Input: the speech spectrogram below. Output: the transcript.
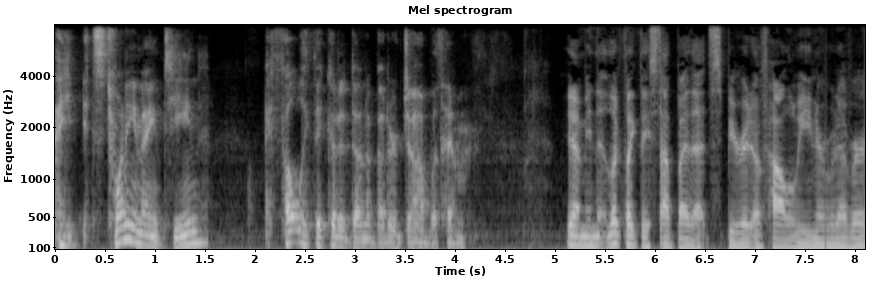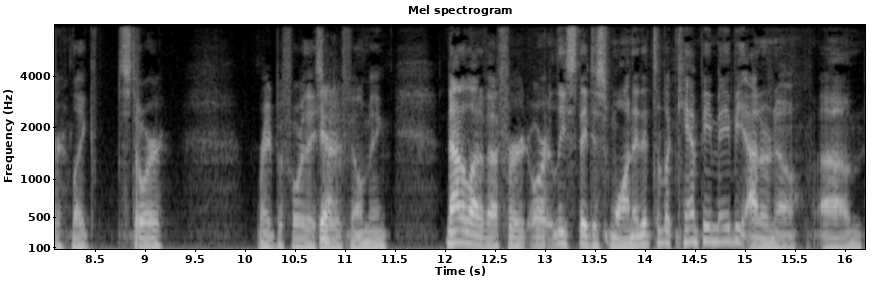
I, it's 2019. I felt like they could have done a better job with him. yeah i mean it looked like they stopped by that spirit of halloween or whatever like store right before they started Yeah. filming not a lot of effort or at least they just wanted it to look campy maybe i don't know um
